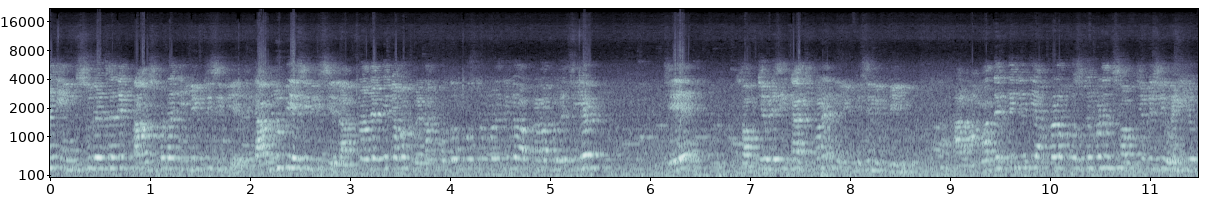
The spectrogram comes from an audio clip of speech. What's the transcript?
আছে ইন্স্যুরেন্স আছে ট্রান্সপোর্ট আছে ইলেকট্রিসিটি আছে ডাব্লিউবিএসিডিসিএল আপনাদেরকে যখন ম্যাডাম প্রথম প্রশ্ন করেছিল, আপনারা বলেছিলেন যে সবচেয়ে বেশি কাজ করেন ইলেকট্রিসিটি বিল আর আমাদেরকে যদি আপনারা প্রশ্ন করেন, সবচেয়ে বেশি অভিযোগ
